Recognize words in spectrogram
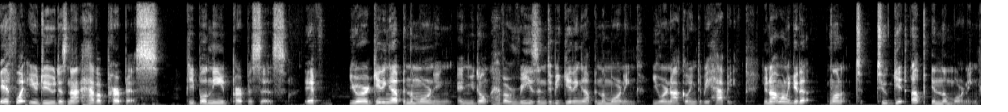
If what you do does not have a purpose, people need purposes. If you're getting up in the morning and you don't have a reason to be getting up in the morning, you are not going to be happy. You're not want to get up want to get up in the morning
